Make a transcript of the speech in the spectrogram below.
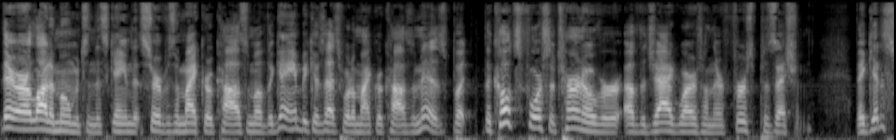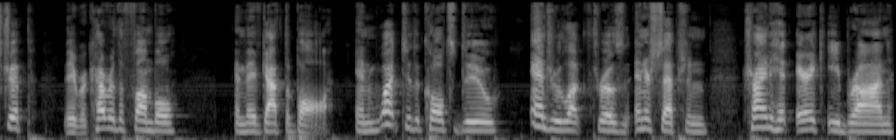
There are a lot of moments in this game that serve as a microcosm of the game because that's what a microcosm is. But the Colts force a turnover of the Jaguars on their first possession. They get a strip, they recover the fumble, and they've got the ball. And what do the Colts do? Andrew Luck throws an interception trying to hit Eric Ebron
